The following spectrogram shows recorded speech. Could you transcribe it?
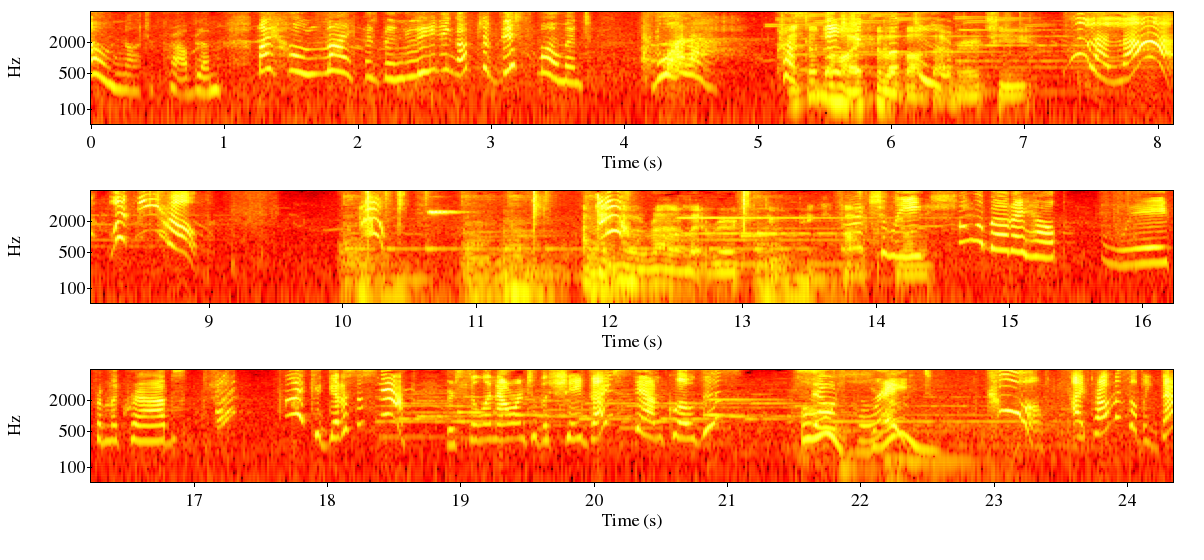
Oh, not a problem. My whole life has been leading up to this moment. Voila! I don't know how I feel about that, Rarity. La la! Let me help! I think I would rather let Rarity do it, Pinkie Pie, Actually, how about I help? Away from the crabs. I could get us a snack. There's still an hour until the shaved ice stand closes. Oh, Sounds great! Cool! I promise I'll be back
